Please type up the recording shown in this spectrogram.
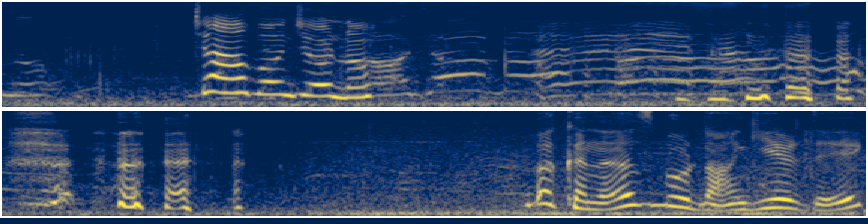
Buongiorno. Ciao, buongiorno. Bakınız buradan girdik.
